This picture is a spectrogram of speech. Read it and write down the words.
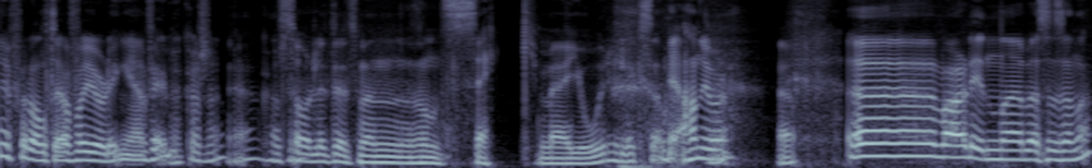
i forhold til å få juling i en film. Ja, kanskje. Ja, han så litt ut som en sånn sekk med jord, liksom. Ja, han gjorde det. Ja. Eh, hva er din eh, beste scene?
